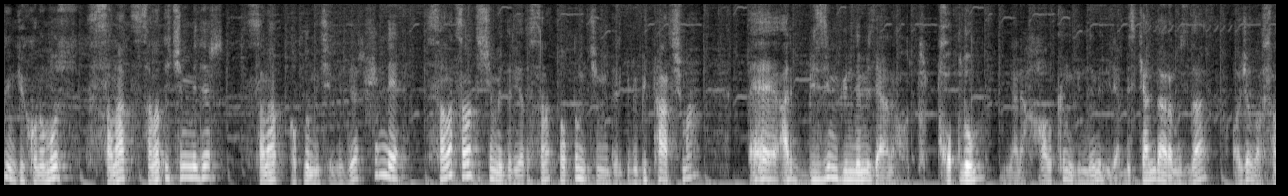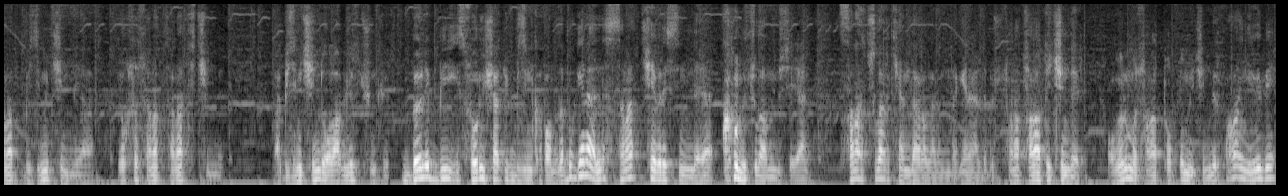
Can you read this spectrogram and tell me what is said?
Bugünkü konumuz sanat sanat için midir? Sanat toplum için midir? Şimdi sanat sanat için midir ya da sanat toplum için midir gibi bir tartışma ee, hani bizim gündemimiz yani to- toplum yani halkın gündemi değil. Yani biz kendi aramızda acaba sanat bizim için mi ya? Yoksa sanat sanat için mi? Ya bizim için de olabilir çünkü. Böyle bir soru işareti yok bizim kafamızda. Bu genelde sanat çevresinde konuşulan bir şey. Yani sanatçılar kendi aralarında genelde bir sanat sanat içindir. Olur mu? Sanat toplum içindir falan gibi bir.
